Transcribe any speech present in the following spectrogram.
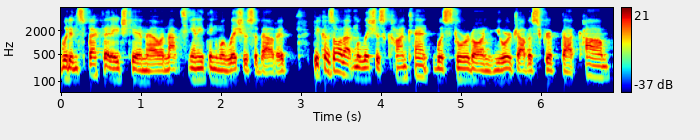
would inspect that HTML and not see anything malicious about it because all that malicious content was stored on yourjavascript.com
